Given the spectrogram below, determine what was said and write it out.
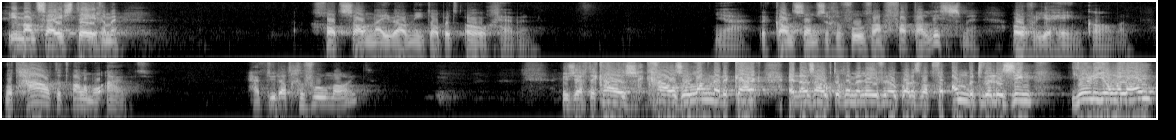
Iemand zei eens tegen me, God zal mij wel niet op het oog hebben. Ja, er kan soms een gevoel van fatalisme over je heen komen. Wat haalt het allemaal uit? Hebt u dat gevoel nooit? U zegt, ik ga, al zo lang naar de kerk en dan zou ik toch in mijn leven ook wel eens wat veranderd willen zien. Jullie jongelui,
